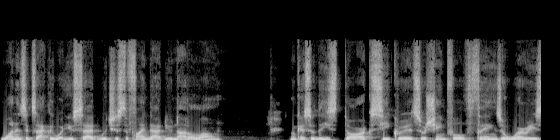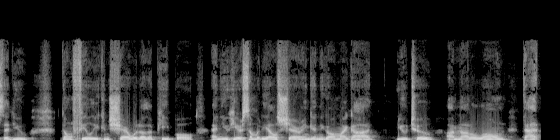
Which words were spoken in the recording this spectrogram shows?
One is exactly what you said, which is to find out you're not alone. Okay, so these dark secrets or shameful things or worries that you don't feel you can share with other people, and you hear somebody else sharing, and you go, "Oh my God, you too? I'm not alone." That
